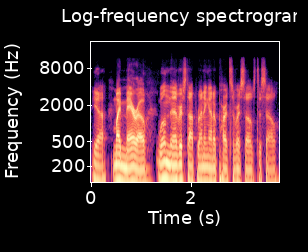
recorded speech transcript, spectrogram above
Yeah. my marrow We'll never stop running out of parts of ourselves to sell.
